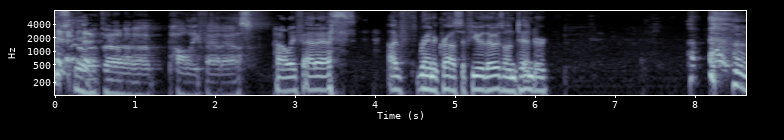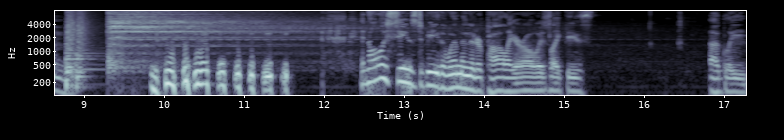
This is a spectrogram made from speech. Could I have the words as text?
Just go with uh, poly fat ass. Poly fat ass. I've ran across a few of those on Tinder. it always seems to be the women that are poly are always like these ugly,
